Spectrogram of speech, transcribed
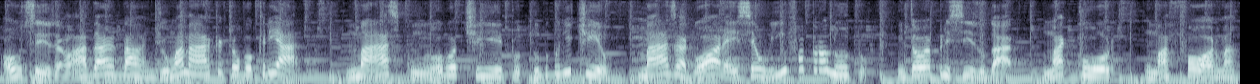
ou seja, lá da, da, de uma marca que eu vou criar, mas com logotipo, tudo bonitinho. Mas agora esse é o infoproduto, então eu preciso dar uma cor, uma forma,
